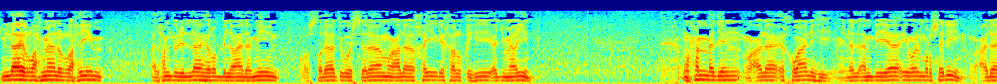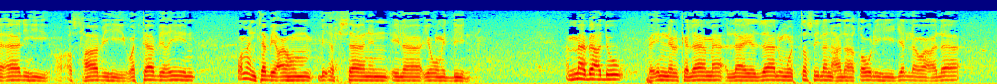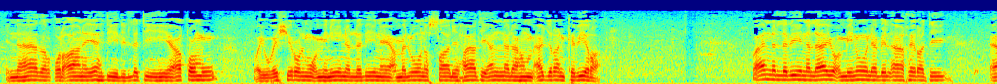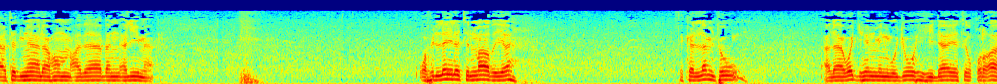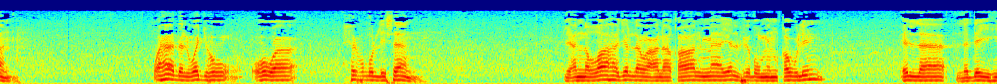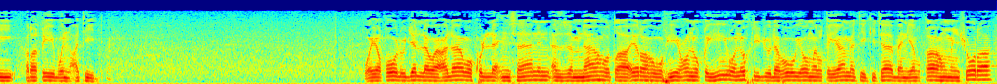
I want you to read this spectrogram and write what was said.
بسم الله الرحمن الرحيم. الحمد لله رب العالمين والصلاة والسلام على خير خلقه أجمعين. محمد وعلى إخوانه من الأنبياء والمرسلين وعلى آله وأصحابه والتابعين ومن تبعهم بإحسان إلى يوم الدين. أما بعد فإن الكلام لا يزال متصلا على قوله جل وعلا إن هذا القرآن يهدي للتي هي أقوم ويبشر المؤمنين الذين يعملون الصالحات أن لهم أجرا كبيرا. وأن الذين لا يؤمنون بالآخرة اعتدنا لهم عذابا أليما. وفي الليلة الماضية تكلمت على وجه من وجوه هداية القرآن. وهذا الوجه هو حفظ اللسان. لأن الله جل وعلا قال ما يلفظ من قول إلا لديه رقيب عتيد. ويقول جل وعلا وكل إنسان ألزمناه طائره في عنقه ونخرج له يوم القيامة كتابا يلقاه منشورا.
